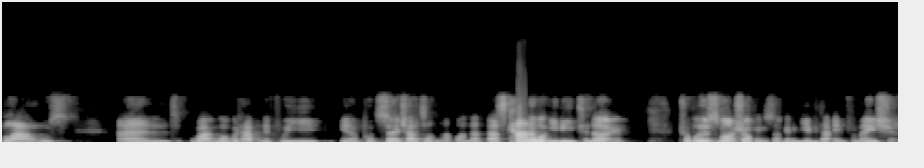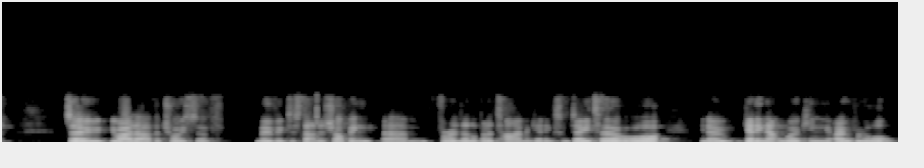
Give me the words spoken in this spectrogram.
blouse, and what what would happen if we you know put search ads on that one? That that's kind of what you need to know. Trouble with smart shopping is not going to give you that information. So you either have the choice of moving to standard shopping um, for a little bit of time and getting some data, or you know getting that working overall,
